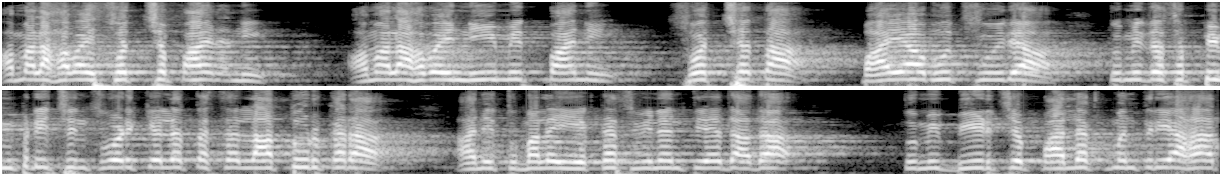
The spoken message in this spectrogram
आम्हाला हवाय स्वच्छ पाणी. आम्हाला हवंय नियमित पाणी स्वच्छता पायाभूत सुविधा. तुम्ही जसं पिंपरी चिंचवड केलं तसं लातूर करा. आणि तुम्हाला एकच विनंती आहे दादा. तुम्ही बीडचे पालकमंत्री आहात.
